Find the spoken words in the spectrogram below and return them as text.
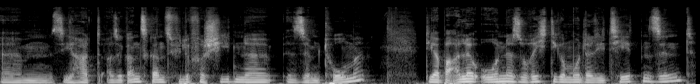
Ähm, sie hat also ganz, ganz viele verschiedene Symptome, die aber alle ohne so richtige Modalitäten sind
